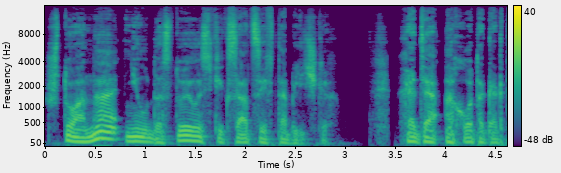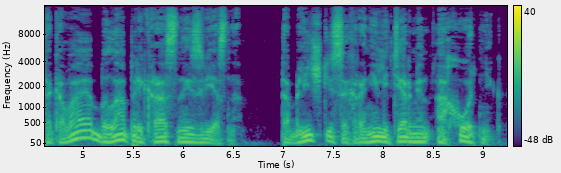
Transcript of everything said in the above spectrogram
что она не удостоилась фиксации в табличках. Хотя охота как таковая была прекрасно известна. Таблички сохранили термин «охотник»,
